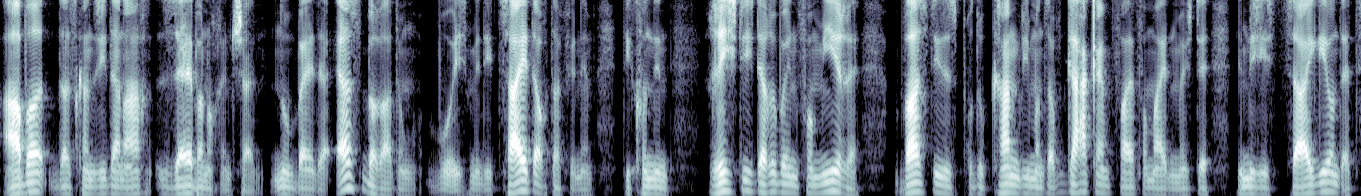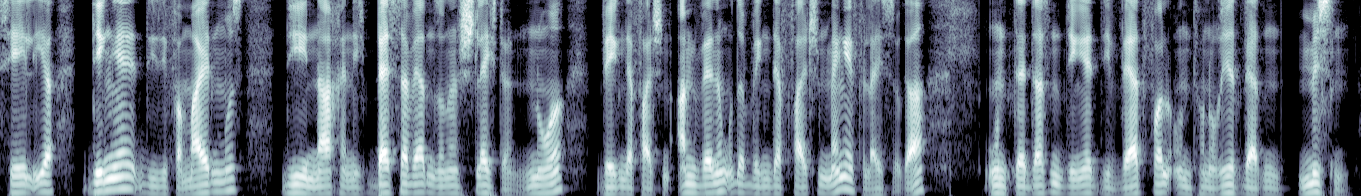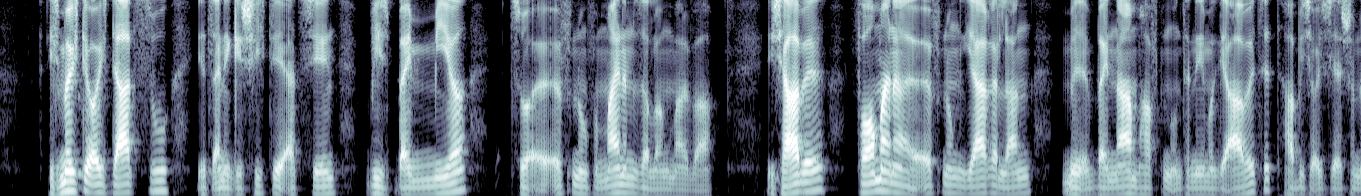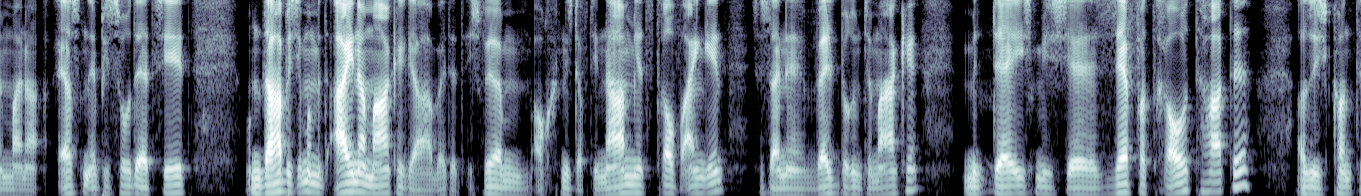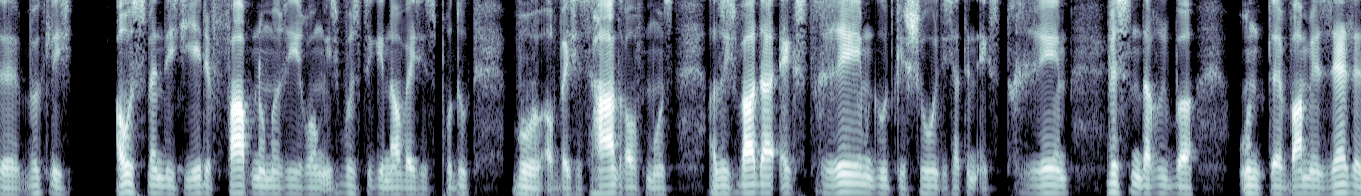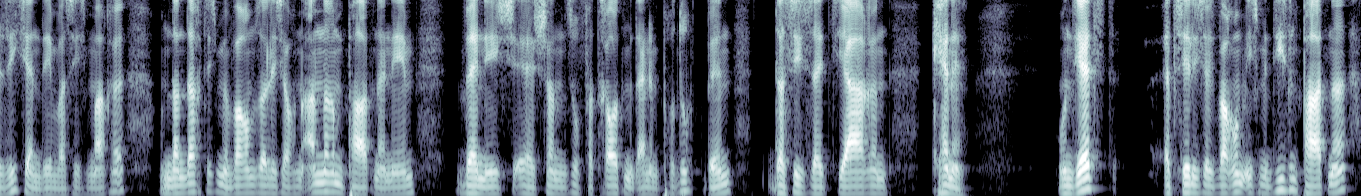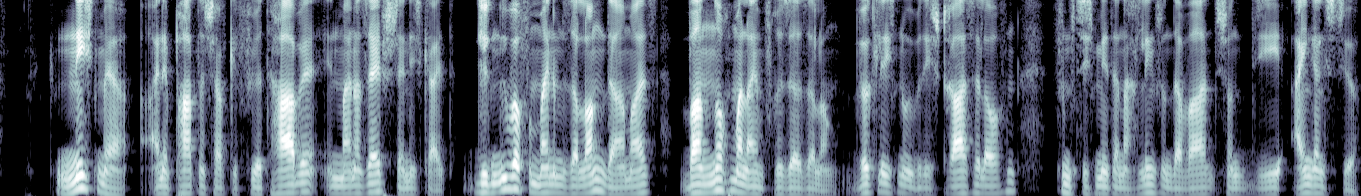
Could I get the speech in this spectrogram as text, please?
Aber das kann sie danach selber noch entscheiden. Nur bei der ersten Beratung, wo ich mir die Zeit auch dafür nehme, die Kundin richtig darüber informiere, was dieses Produkt kann, wie man es auf gar keinen Fall vermeiden möchte. Nämlich ich zeige und erzähle ihr Dinge, die sie vermeiden muss, die nachher nicht besser werden, sondern schlechter. Nur wegen der falschen Anwendung oder wegen der falschen Menge vielleicht sogar. Und äh, das sind Dinge, die wertvoll und honoriert werden müssen. Ich möchte euch dazu jetzt eine Geschichte erzählen, wie es bei mir zur Eröffnung von meinem Salon mal war. Ich habe vor meiner Eröffnung jahrelang bei namhaften Unternehmern gearbeitet, habe ich euch ja schon in meiner ersten Episode erzählt. Und da habe ich immer mit einer Marke gearbeitet. Ich will ähm, auch nicht auf die Namen jetzt drauf eingehen. Es ist eine weltberühmte Marke, mit der ich mich äh, sehr vertraut hatte. Also ich konnte wirklich auswendig jede Farbnummerierung. Ich wusste genau, welches Produkt wo auf welches Haar drauf muss. Also ich war da extrem gut geschult. Ich hatte ein extrem Wissen darüber, und äh, war mir sehr, sehr sicher in dem, was ich mache. Und dann dachte ich mir, warum soll ich auch einen anderen Partner nehmen, wenn ich äh, schon so vertraut mit einem Produkt bin, das ich seit Jahren kenne. Und jetzt erzähle ich euch, warum ich mit diesem Partner nicht mehr eine Partnerschaft geführt habe in meiner Selbstständigkeit. Gegenüber von meinem Salon damals war nochmal ein Friseursalon. Wirklich nur über die Straße laufen, 50 Meter nach links und da war schon die Eingangstür.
